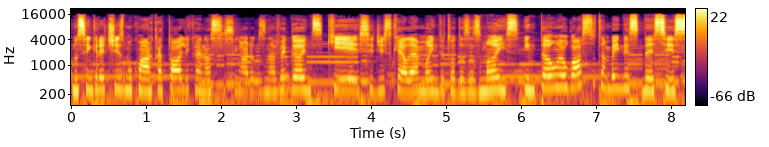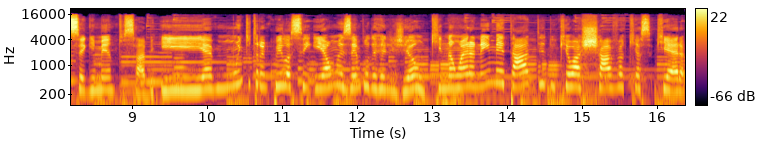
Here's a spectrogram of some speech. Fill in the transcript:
no sincretismo com a católica, Nossa Senhora dos Navegantes, que se diz que ela é a mãe de todas as mães. Então eu gosto também desse, desses segmentos, sabe? E é muito tranquilo, assim, e é um exemplo de religião que não era nem metade do que eu achava que, as- que era.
